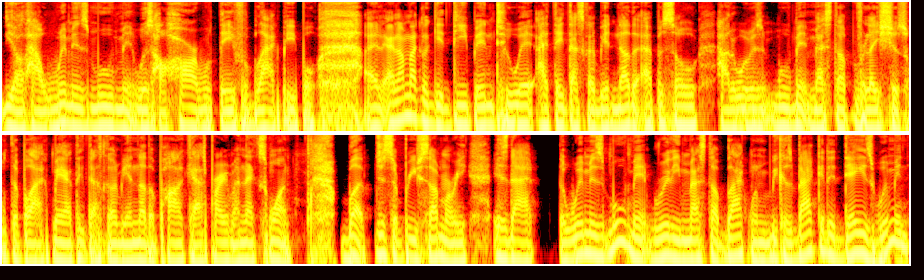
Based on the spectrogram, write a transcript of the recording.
you know, how women's movement was a horrible thing for black people. And, and I'm not going to get deep into it. I think that's going to be another episode, how the women's movement messed up relationships with the black man. I think that's going to be another podcast, probably my next one. But just a brief summary is that the women's movement really messed up black women because back in the days, women,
